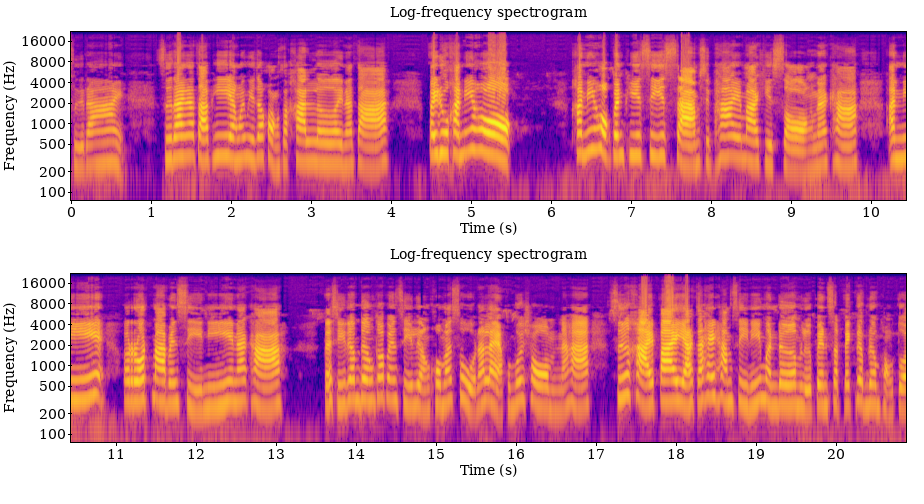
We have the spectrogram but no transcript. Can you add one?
ซื้อได้ ซื้อได้นะจ๊ะพี่ยังไม่มีเจ้าของสักคันเลยนะจ๊ะ ไปดูคันที่หกคันที่หกเป็น PC 35มาขีดสองนะคะ อันนี้รถมาเป็นสีนี้นะคะ แต่สีเดิมๆก็เป็นสีเหลืองโคมัสุนั่นแหละคุณผู้ชมนะคะ ซื้อขายไปอยากจะให้ทำสีนี้เหมือนเดิม หรือเป็นสเปคเดิมๆของตัว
